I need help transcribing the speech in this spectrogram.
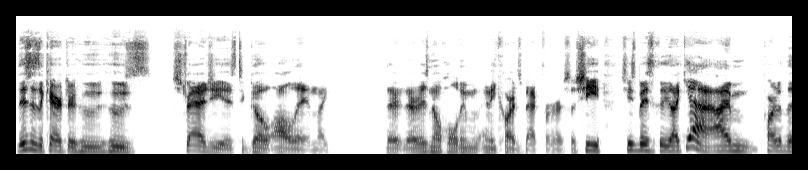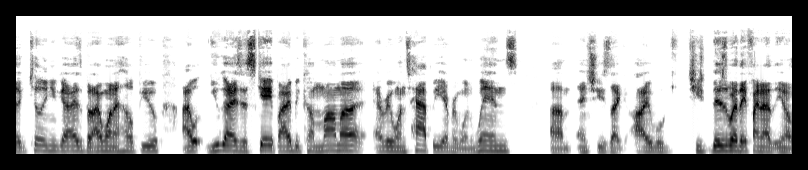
this is a character who whose strategy is to go all in. Like there there is no holding any cards back for her. So she she's basically like, "Yeah, I'm part of the killing you guys, but I want to help you. I will- you guys escape. I become Mama. Everyone's happy. Everyone wins." Um, and she's like, I will, she, this is where they find out, you know,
